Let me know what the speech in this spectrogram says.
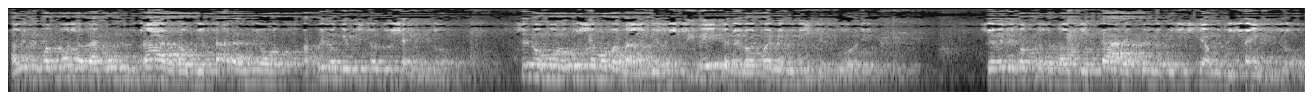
Avete qualcosa da confutare, da obiettare mio, a quello che vi sto dicendo? Se no, non possiamo parlare chiesa, scrivetemelo e poi me lo dite fuori. Se avete qualcosa da obiettare a quello che ci stiamo dicendo.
